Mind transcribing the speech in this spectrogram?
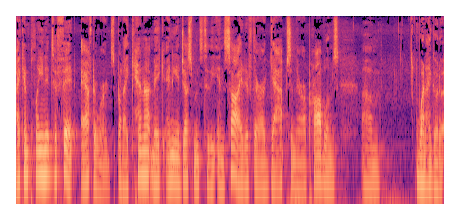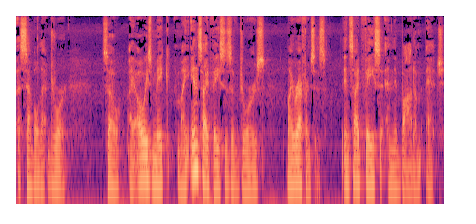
I can plane it to fit afterwards, but I cannot make any adjustments to the inside if there are gaps and there are problems um, when I go to assemble that drawer. So I always make my inside faces of drawers my references, inside face and the bottom edge.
